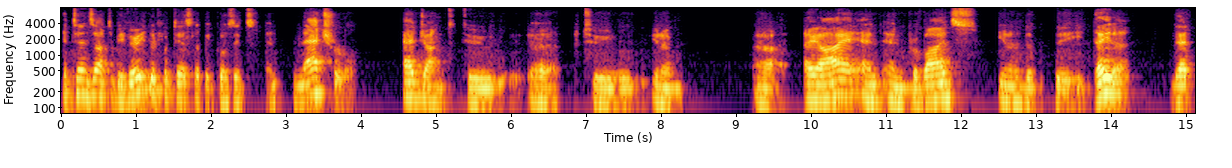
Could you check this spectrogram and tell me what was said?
It turns out to be very good for Tesla because it's a natural adjunct to uh, to you know uh, AI and and provides you know the the data that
